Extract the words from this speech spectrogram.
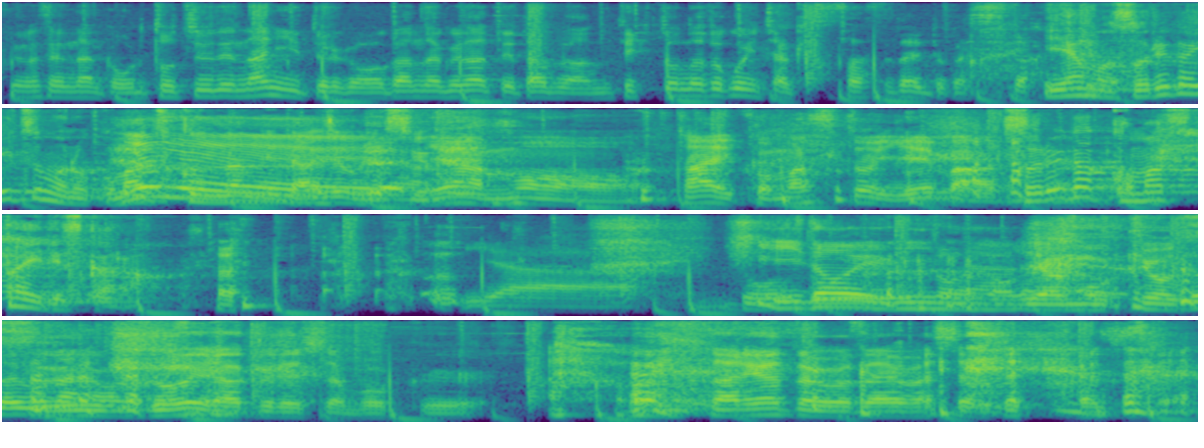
すみません。なんか俺途中で何言ってるか分かんなくなって多分あの適当なところに着地させたりとかしてた。いやもうそれがいつもの小松君なんで大丈夫ですよ。いやもう対小松といえば。それが小松隊ですから。いやー。ひどいみんな。いやもう今日すごい楽でした僕。本当ありがとうございました。みたいな感じで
